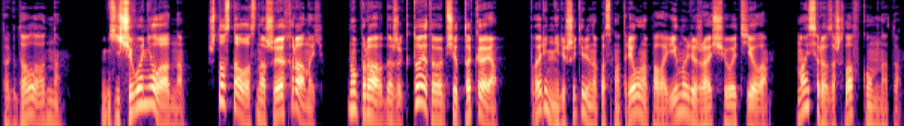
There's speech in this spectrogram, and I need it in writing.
Тогда ладно. Ничего не ладно. Что стало с нашей охраной? Ну правда же, кто это вообще такая? Парень нерешительно посмотрел на половину лежащего тела. Масера зашла в комнату.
